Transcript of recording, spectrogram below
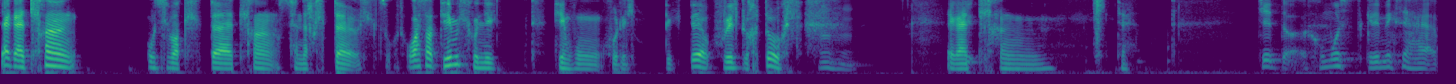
яг адилхан үзэл бодолтой адилхан сонирхолтой байвал зүгээр. Угаасаа тийм л хүнийг тийм хүн хүрээлдэг дээ. Хүрээлдэг бах төө гэсэн. Яг адилхан тий. Чид хүмүүст Gramix-ийн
